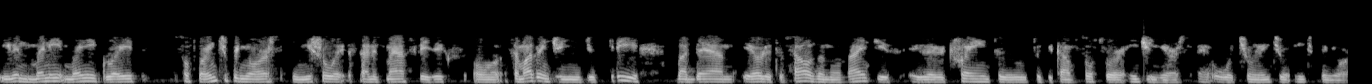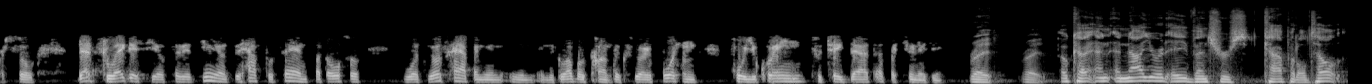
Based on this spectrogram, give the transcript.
even many many great software entrepreneurs initially studied math, physics, or some other engineering degree, but then early 2000s or 90s, they were trained to, to become software engineers uh, or turn into entrepreneurs. So that's legacy of Soviet Union. We have to thank, but also what was happening in, in the global context very important for Ukraine to take that opportunity. Right, right. Okay. And, and now you're at A Ventures Capital. Tell,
